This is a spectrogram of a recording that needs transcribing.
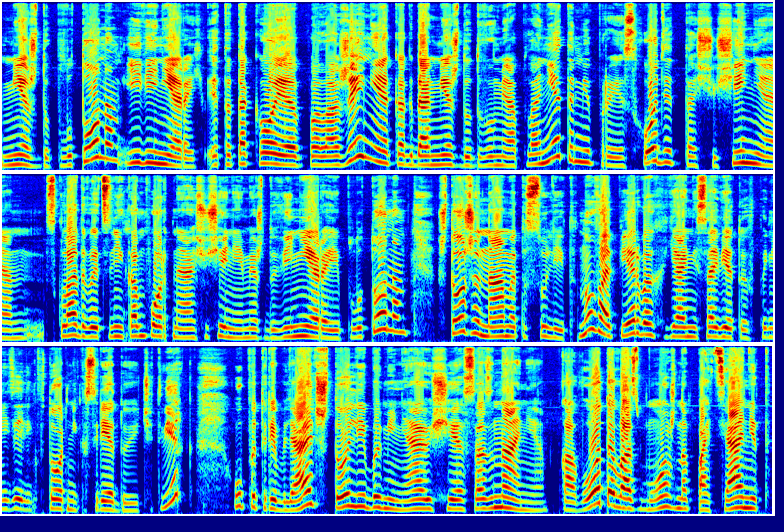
между Плутоном и Венерой. Это такое положение, когда между двумя планетами происходит ощущение, складывается некомфортное ощущение между Венерой и Плутоном. Что же нам это сулит? Ну, во-первых, я не советую в понедельник, вторник, среду и четверг употреблять что-либо меняющее сознание. Кого-то, возможно, потянет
